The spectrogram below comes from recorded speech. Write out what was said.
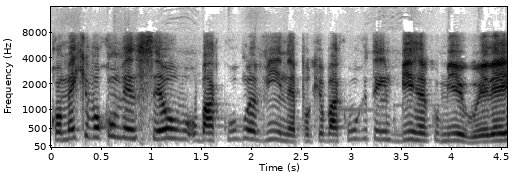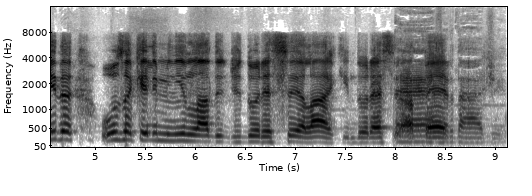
como é que eu vou convencer o, o Bakugo a vir, né? Porque o Bakugo tem birra comigo. Ele ainda usa aquele menino lá de, de endurecer lá, que endurece a É pele. verdade.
